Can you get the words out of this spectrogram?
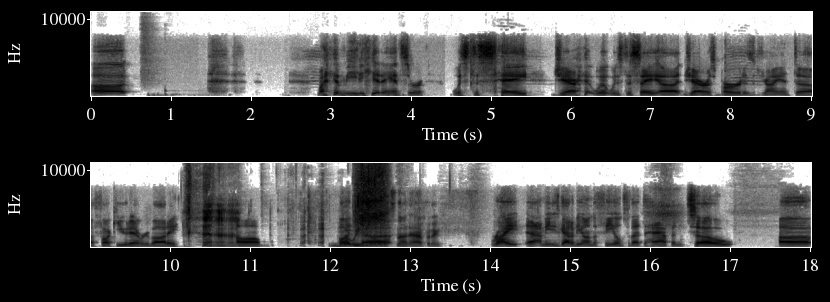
Uh, my immediate answer was to say Jar- was to say uh, Jairus Byrd is a giant uh, fuck you to everybody. um, But, but we know uh, that's not happening. Right. Uh, I mean, he's got to be on the field for that to happen. So, uh,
